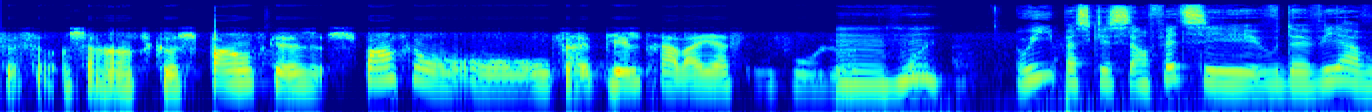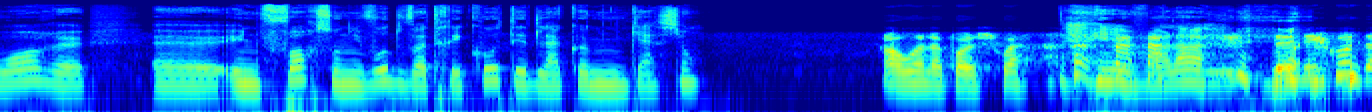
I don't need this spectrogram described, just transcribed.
c'est ça. En tout cas, je pense que je pense qu'on fait bien le travail à ce niveau-là. Mm-hmm. Oui, parce que c'est en fait, c'est vous devez avoir euh, euh, une force au niveau de votre écoute et de la communication. Ah oui, on n'a pas le choix. Et voilà. de l'écoute, de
